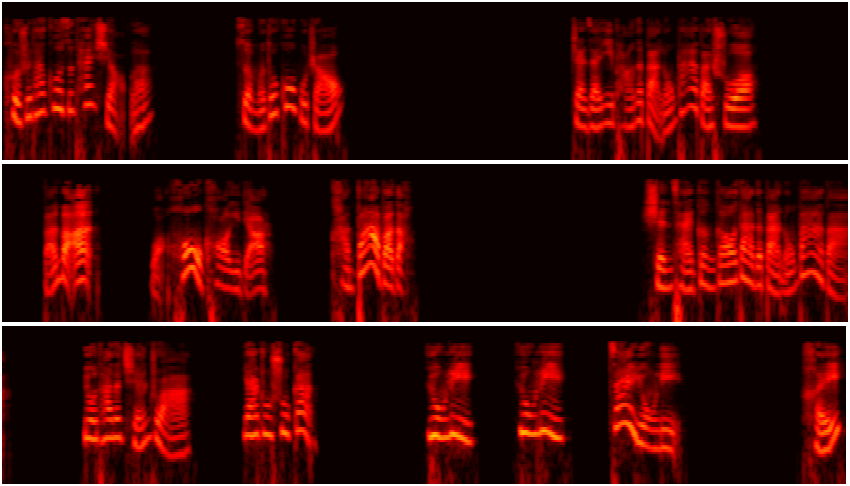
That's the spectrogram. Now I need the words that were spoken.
可是他个子太小了，怎么都够不着。站在一旁的板龙爸爸说：“板板，往后靠一点儿，看爸爸的。”身材更高大的板龙爸爸用他的前爪压住树干，用力，用力，再用力。嘿，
